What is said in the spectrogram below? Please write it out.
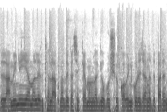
লামিনে ইয়ামালের খেলা আপনাদের কাছে কেমন লাগে অবশ্যই কমেন্ট করে জানাতে পারেন।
